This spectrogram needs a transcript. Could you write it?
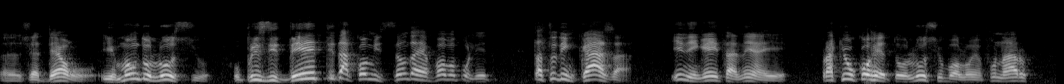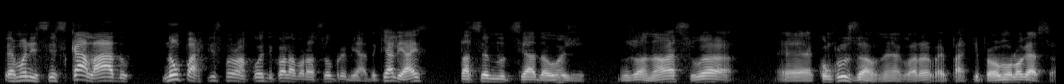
uh, Gedel, irmão do Lúcio, o presidente da comissão da reforma política. Está tudo em casa e ninguém está nem aí. Para que o corretor Lúcio Bolonha Funaro permanecesse calado, não partisse para um acordo de colaboração premiada, que, aliás, está sendo noticiada hoje no jornal a sua é, conclusão, né? agora vai partir para a homologação.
